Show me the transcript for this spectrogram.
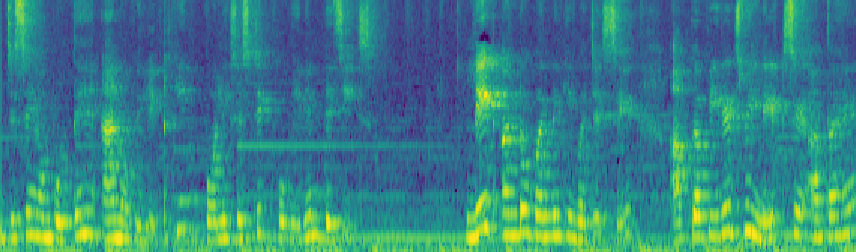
जिसे हम बोलते हैं anovulatory polycystic ovarian disease late अंडों बनने की वजह से आपका पीरियड्स भी लेट से आता है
